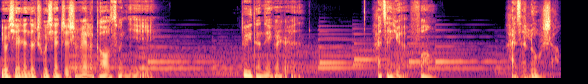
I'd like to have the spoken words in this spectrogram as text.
有些人的出现，只是为了告诉你，对的那个人，还在远方，还在路上。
